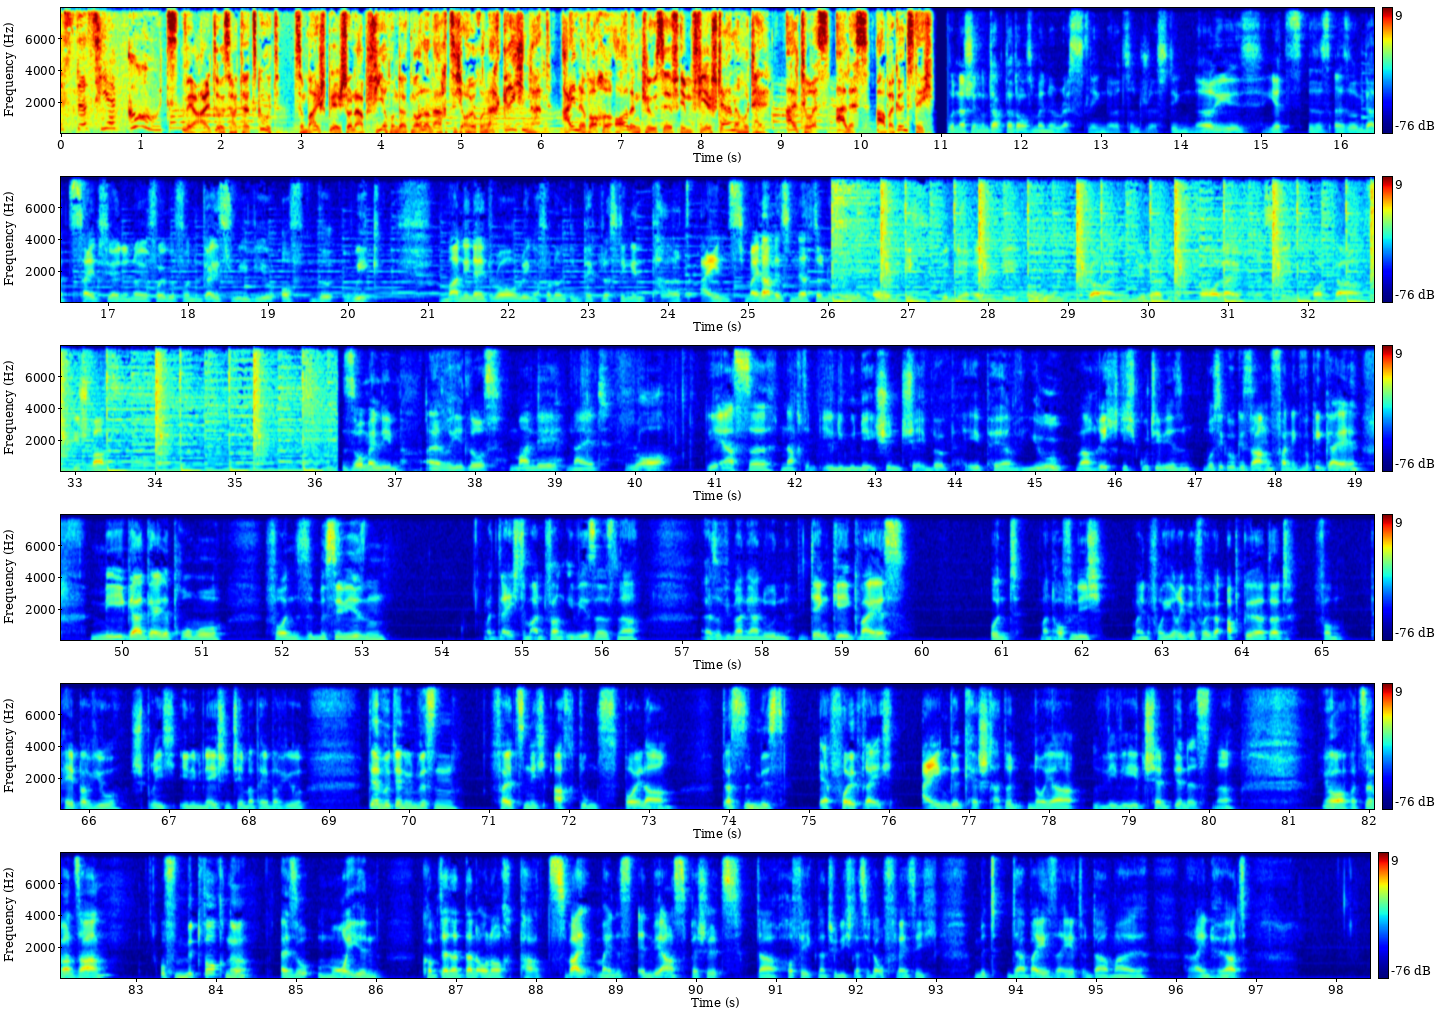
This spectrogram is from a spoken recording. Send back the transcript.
ist das hier gut. Wer Altus hat, hat's gut. Zum Beispiel schon ab 489 Euro nach Griechenland. Eine Woche All-Inclusive im Vier-Sterne-Hotel. Altus. Alles, aber günstig. Wunderschönen guten Tag da draußen, meine Wrestling-Nerds und Wrestling-Nerdies. Jetzt ist es also wieder Zeit für eine neue Folge von Guys Review of the Week. Monday Night Raw, Ring of Honor und Impact Wrestling in Part 1. Mein Name ist Nathan William Owen, ich bin der NWO Und ihr hört den For Life Wrestling Podcast. Viel Spaß! So, mein Lieben, also geht los. Monday Night Raw. Die erste nach dem Elimination Chamber Pay-Per-View war richtig gut gewesen. Muss ich wirklich sagen, fand ich wirklich geil mega geile Promo von The Miss gewesen. Was gleich zum Anfang gewesen ist, ne? Also wie man ja nun denke, ich weiß und man hoffentlich meine vorherige Folge abgehört hat vom Pay-Per-View, sprich Elimination Chamber Pay-Per-View, der wird ja nun wissen, falls nicht, Achtung, Spoiler, dass The Mist erfolgreich eingecasht hat und neuer WWE Champion ist, ne? Ja, was soll man sagen? Auf Mittwoch, ne? Also morgen kommt ja dann, auch noch Part 2 meines NWA-Specials. Da hoffe ich natürlich, dass ihr da auch fleißig mit dabei seid und da mal reinhört.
